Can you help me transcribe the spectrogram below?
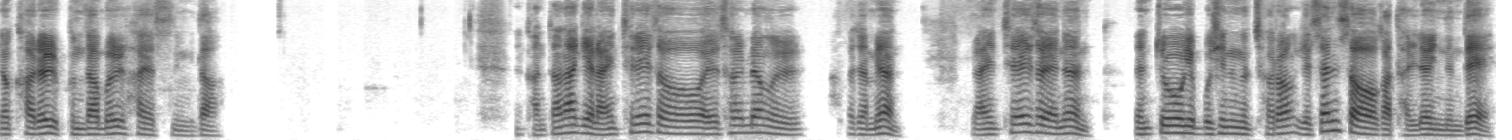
역할을 분담을 하였습니다. 간단하게 라인 트레이서의 설명을 하자면 라인 트레이서에는 왼쪽에 보시는 것처럼 이게 센서가 달려 있는데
